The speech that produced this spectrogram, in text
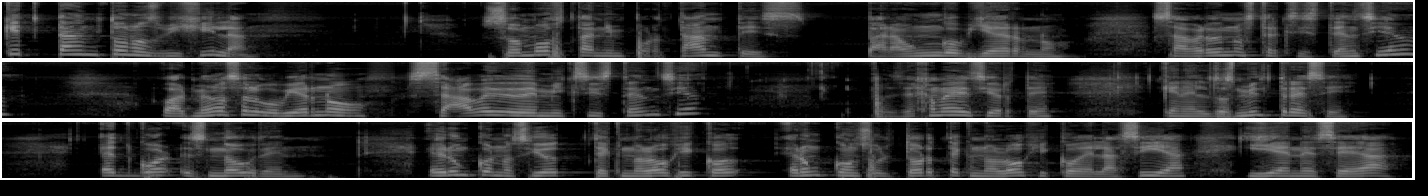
¿qué tanto nos vigilan? ¿Somos tan importantes para un gobierno saber de nuestra existencia? ¿O al menos el gobierno sabe de mi existencia? Pues déjame decirte que en el 2013, Edward Snowden era un conocido tecnológico, era un consultor tecnológico de la CIA y NSA.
